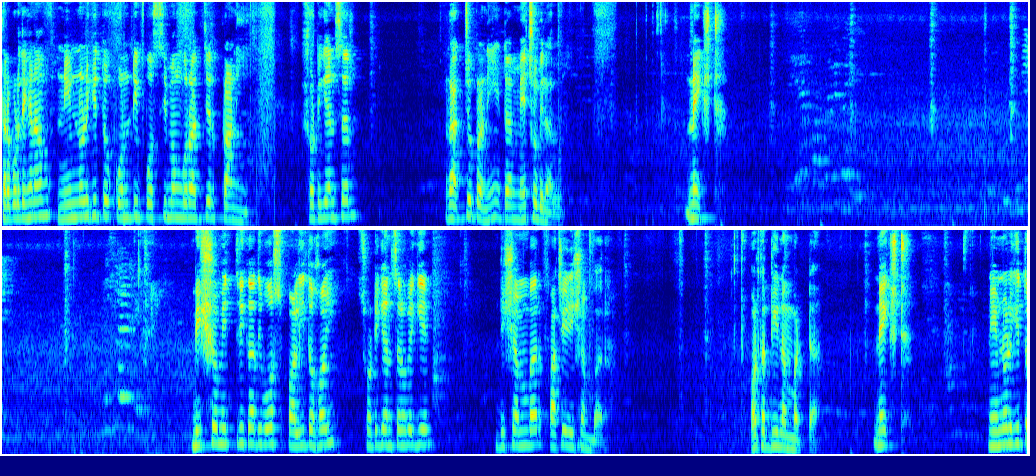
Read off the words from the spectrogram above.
তারপরে দেখে নাও, নিম্নলিখিত কোনটি পশ্চিমবঙ্গ রাজ্যের প্রাণী? সঠিক অ্যান্সার রাজ্য প্রাণী, এটা মেছো বিড়াল। নেক্সট বিশ্ব মৃত্তিকা দিবস পালিত হয়, সঠিক অ্যান্সার হবে গিয়ে ডিসেম্বর, পাঁচই ডিসেম্বর। অর্থাৎ ডি নাম্বারটা। নেক্সট নিম্নলিখিত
